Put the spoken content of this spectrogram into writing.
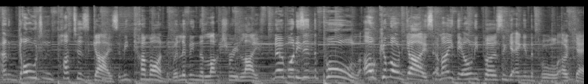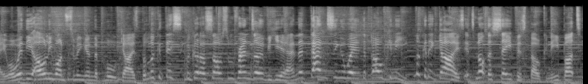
and golden putters, guys. I mean, come on. We're living the luxury life. Nobody's in the pool. Oh, come on, guys. Am I the only person getting in the pool? Okay, well, we're the only ones swimming in the pool, guys. But look at this. We've got ourselves some friends over here, and they're dancing away at the balcony. Look at it, guys. It's not the safest balcony, but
